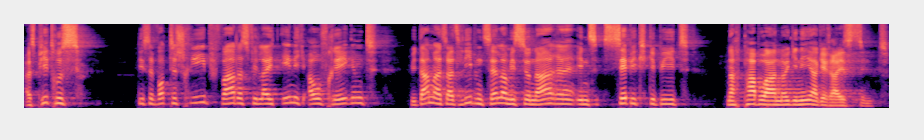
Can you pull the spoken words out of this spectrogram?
Als Petrus diese Worte schrieb, war das vielleicht ähnlich aufregend wie damals als Liebenzeller Missionare ins Sebik-Gebiet nach Papua-Neuguinea gereist sind.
